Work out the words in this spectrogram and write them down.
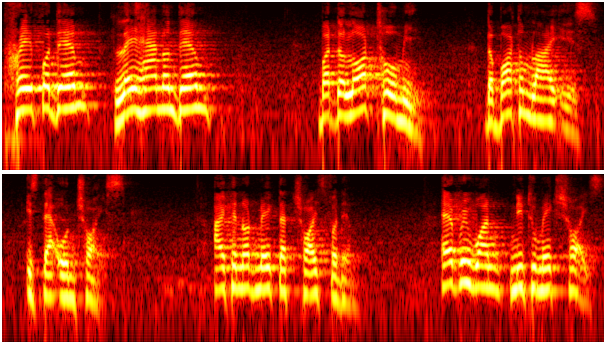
pray for them, lay hand on them. But the Lord told me, the bottom line is, it's their own choice. I cannot make that choice for them. Everyone need to make choice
